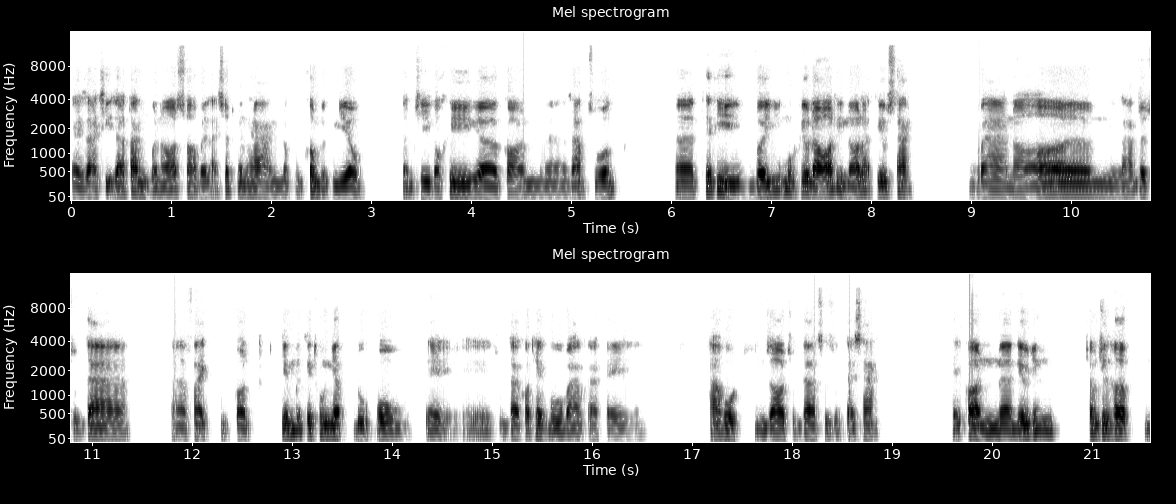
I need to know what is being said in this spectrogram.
cái giá trị gia tăng của nó so với lãi suất ngân hàng nó cũng không được nhiều thậm chí có khi uh, còn uh, giảm xuống. Uh, thế thì với những mục tiêu đó thì nó là tiêu sản và nó làm cho chúng ta uh, phải có kiếm được cái thu nhập đủ bù để chúng ta có thể bù vào các cái hao hụt do chúng ta sử dụng tài sản. Thế còn uh, nếu những trong trường hợp ừ,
